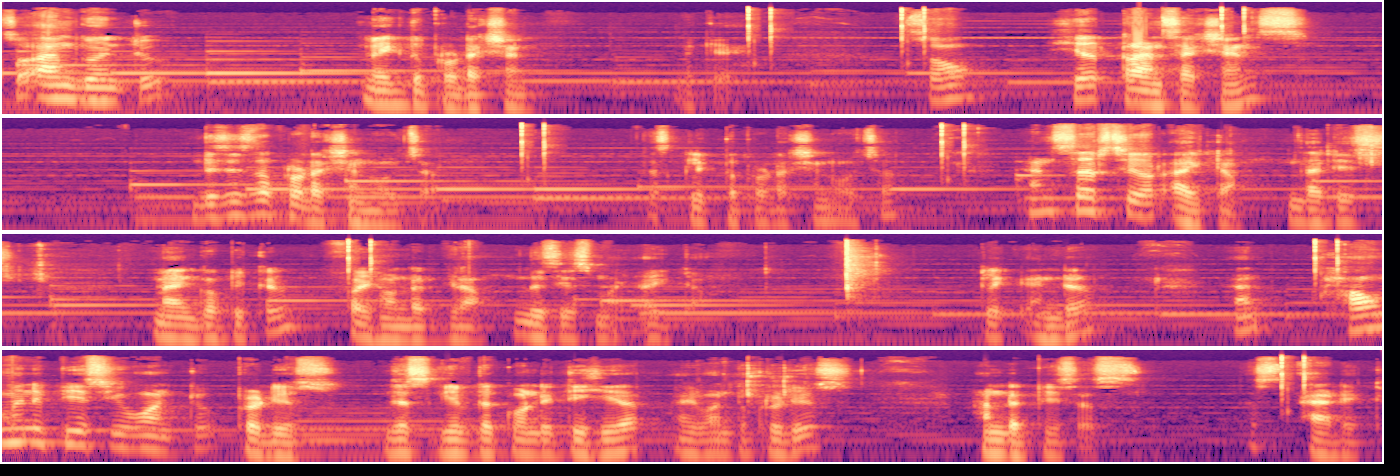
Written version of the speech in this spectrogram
So I'm going to make the production. Okay. So here transactions. This is the production voucher. Just click the production voucher and search your item. That is mango pickle 500 gram. This is my item. Click enter. And how many pieces you want to produce? Just give the quantity here. I want to produce 100 pieces. Just add it.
